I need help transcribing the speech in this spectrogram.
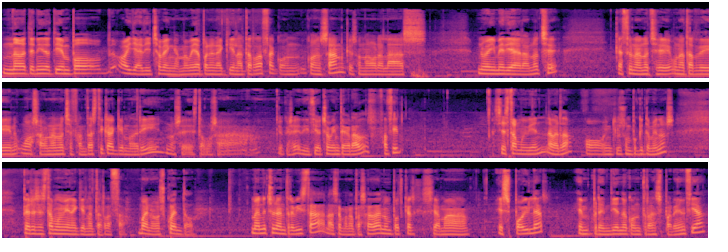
no he tenido tiempo. Hoy ya he dicho, venga, me voy a poner aquí en la terraza con, con San, que son ahora las nueve y media de la noche que hace una noche, una tarde, o sea, una noche fantástica aquí en Madrid. No sé, estamos a, yo qué sé, 18 20 grados, fácil. Se está muy bien, la verdad, o incluso un poquito menos, pero se está muy bien aquí en la terraza. Bueno, os cuento. Me han hecho una entrevista la semana pasada en un podcast que se llama Spoiler, Emprendiendo con Transparencia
